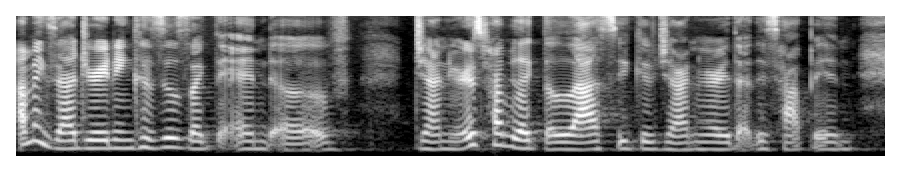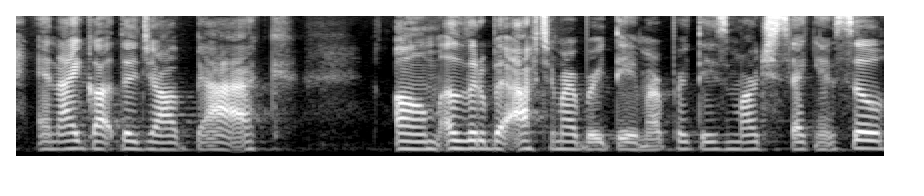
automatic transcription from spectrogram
I'm exaggerating because it was like the end of January. It's probably like the last week of January that this happened. And I got the job back um, a little bit after my birthday. My birthday is March 2nd. So,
